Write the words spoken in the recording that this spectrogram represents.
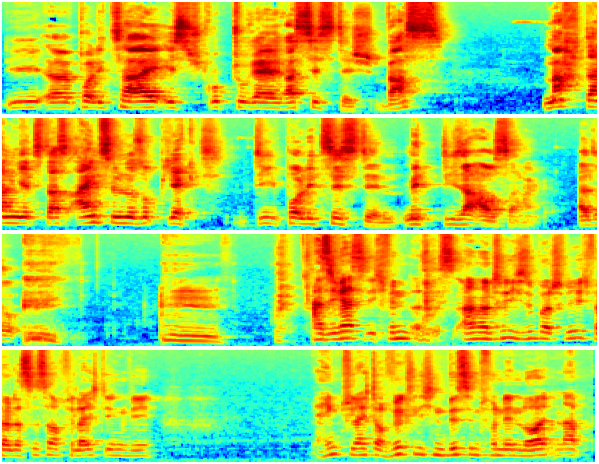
die äh, Polizei ist strukturell rassistisch. Was macht dann jetzt das einzelne Subjekt, die Polizistin, mit dieser Aussage? Also. Also ich weiß, ich finde, das ist natürlich super schwierig, weil das ist auch vielleicht irgendwie, hängt vielleicht auch wirklich ein bisschen von den Leuten ab.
